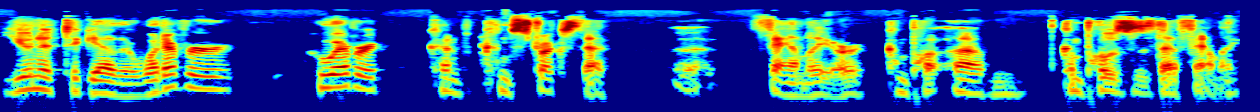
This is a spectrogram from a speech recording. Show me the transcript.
unit together, whatever, whoever con- constructs that uh, family or compo- um, composes that family,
